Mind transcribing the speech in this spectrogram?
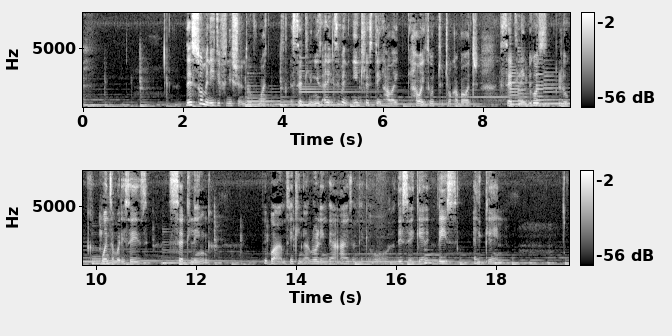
there's so many definitions of what settling is, and it's even interesting how I how I thought to talk about settling because look, when somebody says settling, people I'm thinking are rolling their eyes and thinking, oh, this again, this again.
